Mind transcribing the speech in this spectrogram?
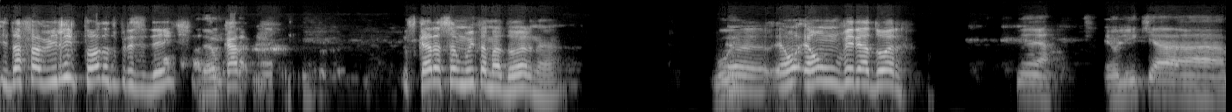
e da família toda do presidente. O cara... Os caras são muito amador, né? Muito. É, é, um, é um vereador. É. Eu li que a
